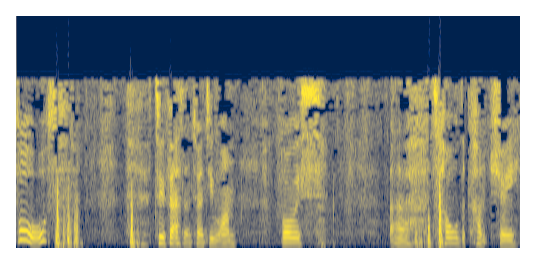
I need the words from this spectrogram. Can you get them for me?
4th, 2021, Boris uh, told the country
